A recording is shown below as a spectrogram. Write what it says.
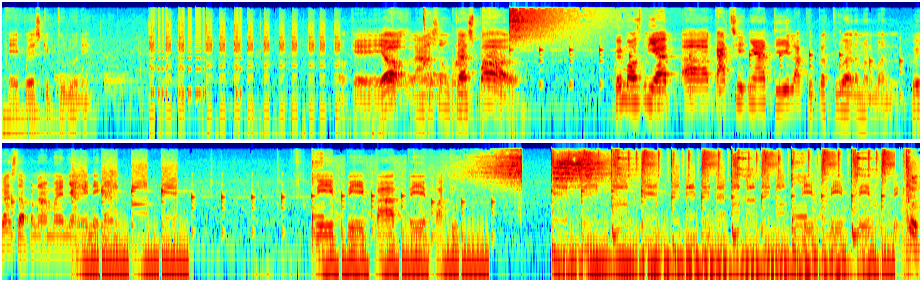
oke gue skip dulu nih oke yuk langsung gaspol gue mau lihat uh, cutscene-nya di lagu kedua teman-teman. Gue kan sudah pernah main yang ini kan? Pip pip pip aduh pip pip pip pip uh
